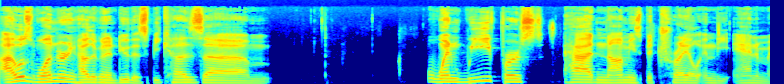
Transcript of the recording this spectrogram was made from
I was wondering how they're going to do this because um, when we first had Nami's betrayal in the anime,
